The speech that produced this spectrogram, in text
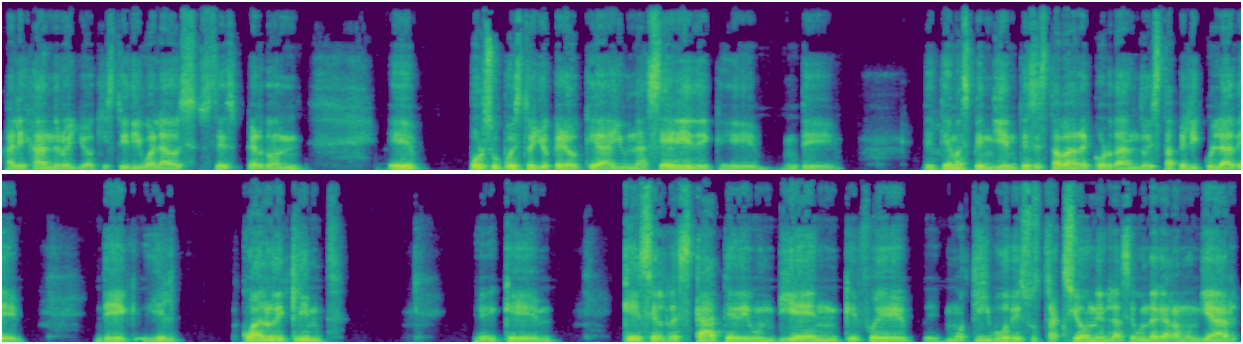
Alejandro, yo aquí estoy de igualado, ustedes perdonen. Eh, por supuesto, yo creo que hay una serie de, de, temas pendientes. Estaba recordando esta película de, de el cuadro de Klimt, eh, que, que es el rescate de un bien que fue motivo de sustracción en la Segunda Guerra Mundial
